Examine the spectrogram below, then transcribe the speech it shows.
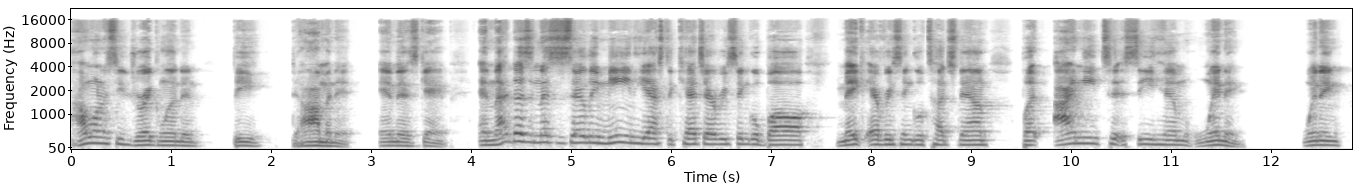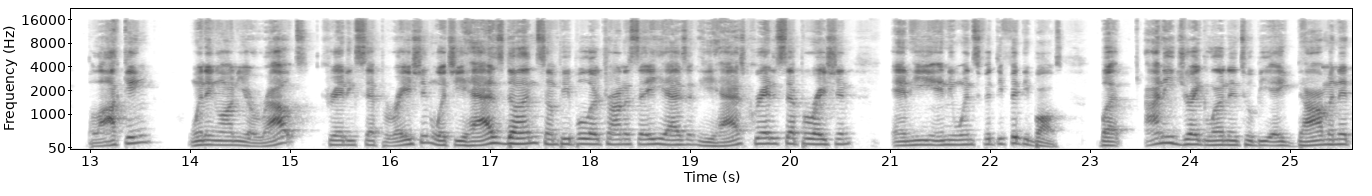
I want to see Drake London be dominant in this game. And that doesn't necessarily mean he has to catch every single ball, make every single touchdown, but I need to see him winning, winning blocking, winning on your routes, creating separation, which he has done. Some people are trying to say he hasn't. He has created separation and he and he wins 50-50 balls. But I need Drake London to be a dominant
